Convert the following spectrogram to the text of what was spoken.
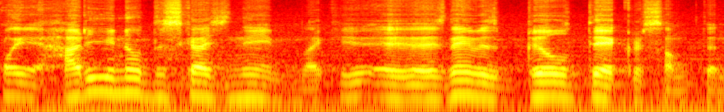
Wait, how do you know this guy's name? Like, his name is Bill Dick or something.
